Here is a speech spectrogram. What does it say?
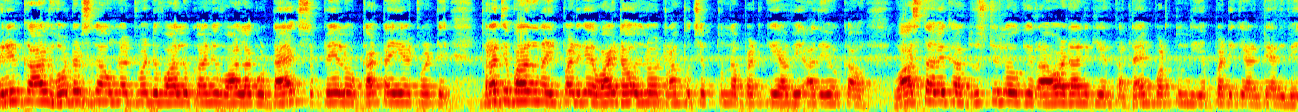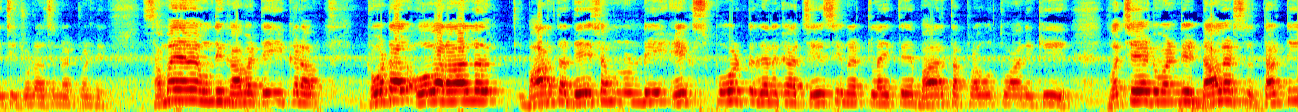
గ్రీన్ కార్డ్ హోల్డర్స్గా ఉన్నటువంటి వాళ్ళు కానీ వాళ్ళకు ట్యాక్స్ పేలో కట్ అయ్యేటువంటి ప్రతిపాదన ఇప్పటికే వైట్ హౌస్లో ట్రంప్ చెప్తున్నప్పటికీ అవి అది యొక్క వాస్తవిక దృష్టిలోకి రావడానికి ఎంత టైం పడుతుంది ఎప్పటికీ అంటే అది వేచి చూడాల్సినటువంటి సమయమే ఉంది కాబట్టి ఇక్కడ టోటల్ ఓవరాల్ భారతదేశం నుండి ఎక్స్పోర్ట్ గనక చేసినట్లయితే భారత ప్రభుత్వానికి వచ్చేటువంటి dollars thirty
